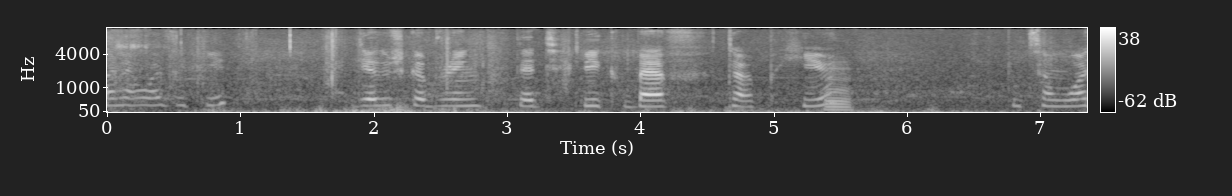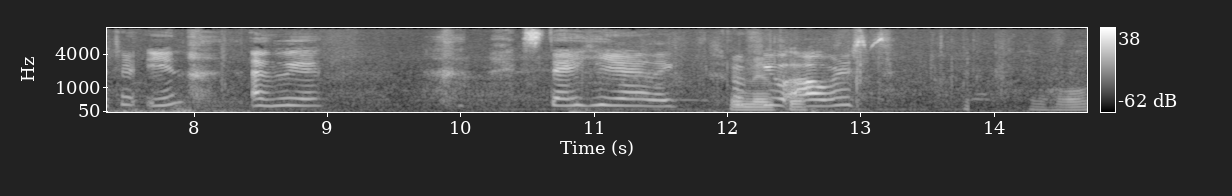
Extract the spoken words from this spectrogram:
When I was a kid, Dedushka bring that big bathtub here, Mm. put some water in, and we stay here like for a Swimming few pool. hours. Uh-huh.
